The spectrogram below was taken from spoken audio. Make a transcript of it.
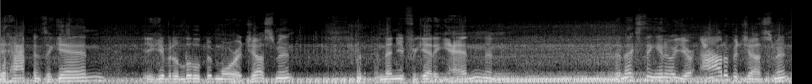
it happens again. You give it a little bit more adjustment and then you forget again. And the next thing you know, you're out of adjustment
